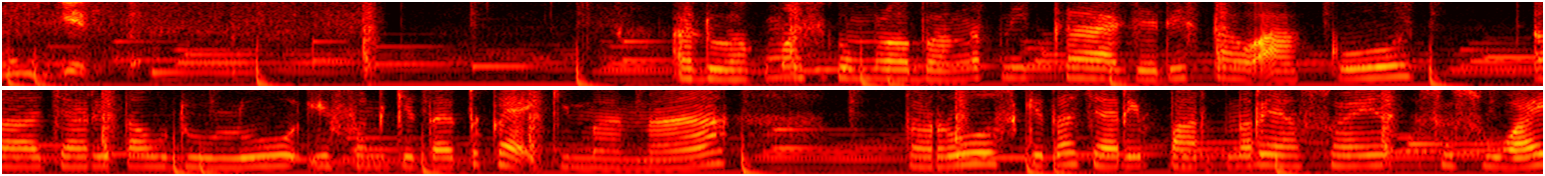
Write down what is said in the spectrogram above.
nih gitu. Aduh aku masih pemula banget nih kak. Jadi setahu aku uh, cari tahu dulu event kita itu kayak gimana. Terus kita cari partner yang sesuai, sesuai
